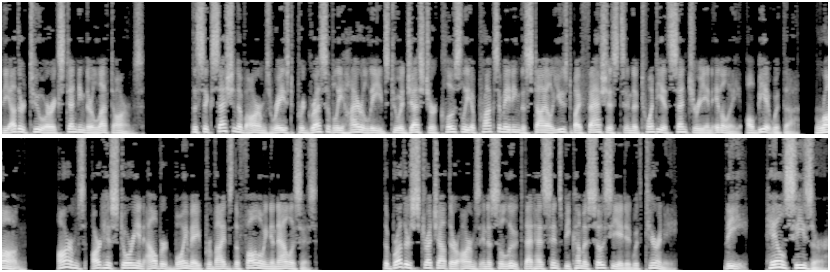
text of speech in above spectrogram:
the other two are extending their left arms. The succession of arms raised progressively higher leads to a gesture closely approximating the style used by fascists in the 20th century in Italy, albeit with the wrong arms. Art historian Albert Boime provides the following analysis the brothers stretch out their arms in a salute that has since become associated with tyranny. The «Hail Caesar»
